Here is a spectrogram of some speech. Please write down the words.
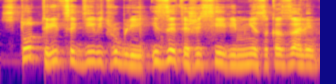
139 рублей. Из этой же серии мне заказали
